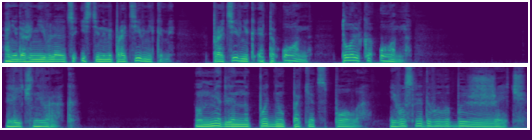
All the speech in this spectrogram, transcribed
Они даже не являются истинными противниками. Противник — это он, только он. Личный враг. Он медленно поднял пакет с пола. Его следовало бы сжечь,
